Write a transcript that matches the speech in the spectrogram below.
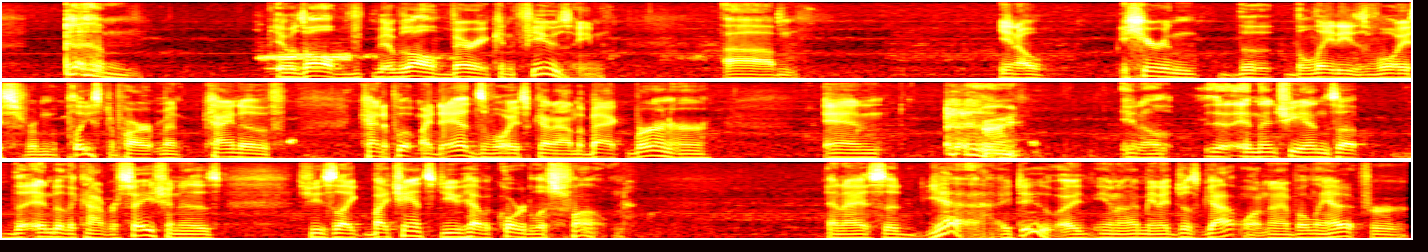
it was all it was all very confusing. Um, you know, hearing the the lady's voice from the police department kind of kind of put my dad's voice kind of on the back burner and Right. you know and then she ends up the end of the conversation is she's like by chance do you have a cordless phone? And i said yeah i do. I you know i mean i just got one and i've only had it for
